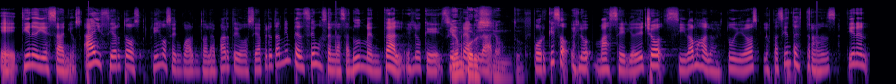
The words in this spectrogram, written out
Eh, tiene 10 años. Hay ciertos riesgos en cuanto a la parte ósea, pero también pensemos en la salud mental, es lo que siempre 100%. aclaro. Porque eso es lo más serio. De hecho, si vamos a los estudios, los pacientes trans tienen,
